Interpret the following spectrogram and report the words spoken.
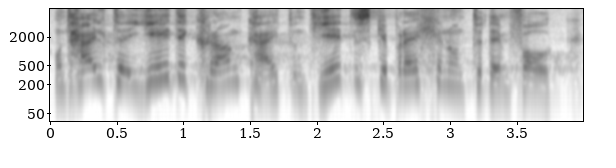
und heilte jede Krankheit und jedes Gebrechen unter dem Volk.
